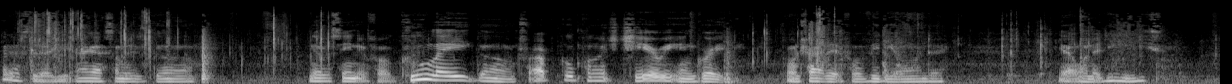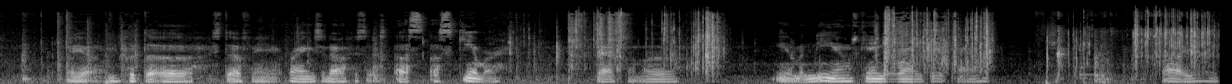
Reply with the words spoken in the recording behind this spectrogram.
what else did I get? I got some of this gum. Never seen it before. Kool-Aid gum, tropical punch, cherry, and grape. Gonna try that for a video one day. Got one of these. Oh yeah, you put the uh, stuff in, it rings it off. It's a, a, a skimmer. Got some uh, M&M's. Can't go wrong with that kind. Sizes.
